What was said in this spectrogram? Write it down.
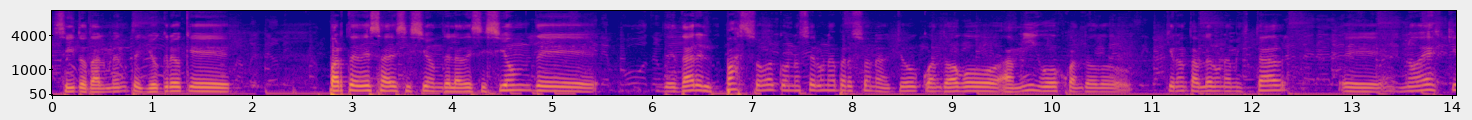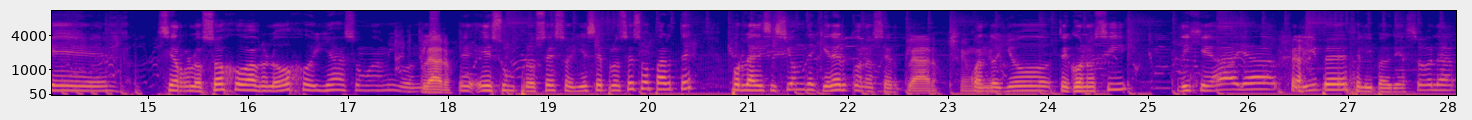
Sí, totalmente. Yo creo que parte de esa decisión, de la decisión de, de dar el paso a conocer una persona. Yo cuando hago amigos, cuando do- quiero entablar una amistad, eh, no es que cierro los ojos, abro los ojos y ya somos amigos. ¿no? Claro. Eh, Es un proceso y ese proceso parte por la decisión de querer conocerte. Claro. sí, Cuando bien. yo te conocí, dije, ah, ya, Felipe, Felipe Adriasola.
